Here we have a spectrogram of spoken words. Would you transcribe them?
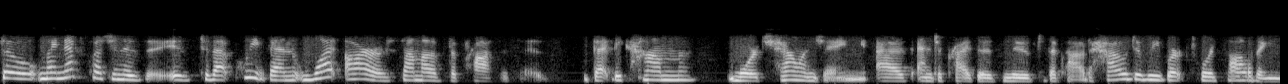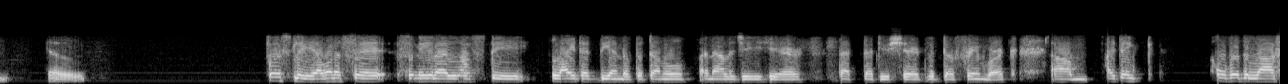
So my next question is is to that point. Then, what are some of the processes that become more challenging as enterprises move to the cloud? How do we work towards solving those? Firstly, I want to say, Sounil, I love the light at the end of the tunnel analogy here that, that you shared with the framework. Um, I think over the last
